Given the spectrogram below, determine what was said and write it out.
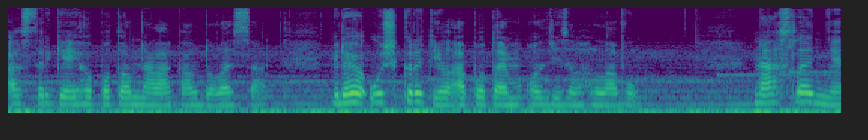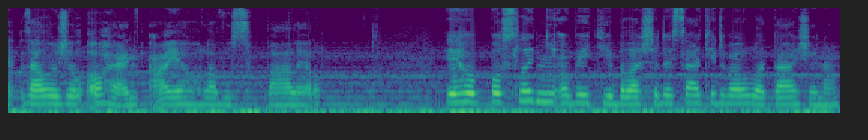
a Sergej ho potom nalákal do lesa, kde ho uškrtil a potom odřízl hlavu. Následně založil oheň a jeho hlavu spálil. Jeho poslední obětí byla 62-letá žena.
